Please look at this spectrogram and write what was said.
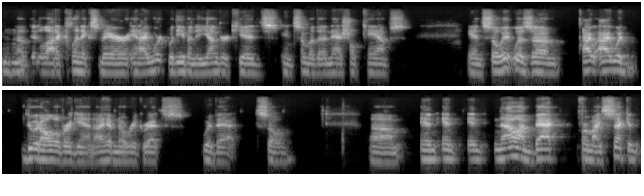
Mm-hmm. Uh, did a lot of clinics there, and I worked with even the younger kids in some of the national camps, and so it was. Um, I, I would do it all over again. I have no regrets with that. So, um, and and and now I'm back for my second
